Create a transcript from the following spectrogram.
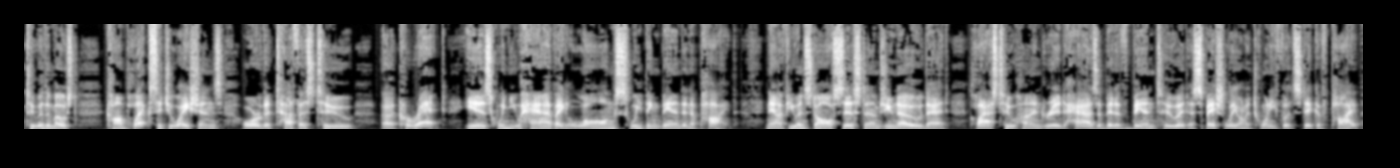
Two of the most complex situations or the toughest to uh, correct is when you have a long sweeping bend in a pipe. Now, if you install systems, you know that Class 200 has a bit of bend to it, especially on a 20 foot stick of pipe.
